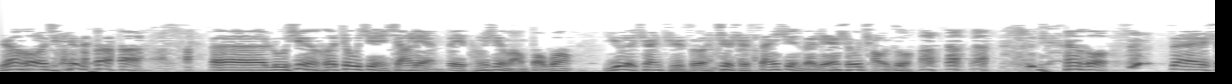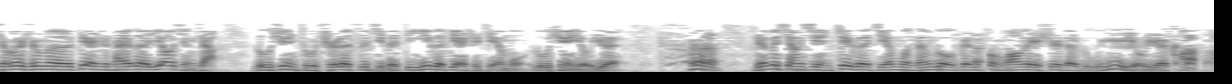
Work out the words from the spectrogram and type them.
然后这个呃，鲁迅和周迅相恋被腾讯网曝光，娱乐圈指责这是三讯的联手炒作。然后在什么什么电视台的邀请下，鲁迅主持了自己的第一个电视节目《鲁迅有约》。人们相信这个节目能够跟凤凰卫视的鲁豫有约抗衡。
